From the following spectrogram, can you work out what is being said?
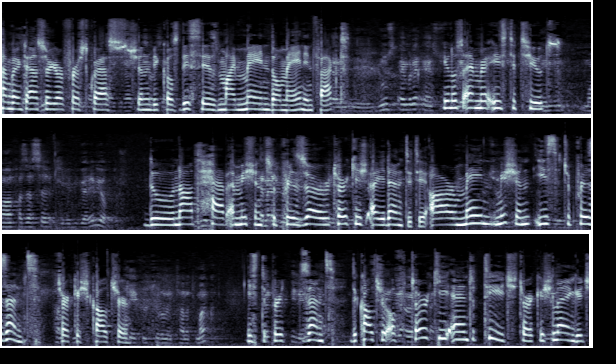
I'm going to answer your first question because this is my main domain in fact. Yunus Emre Enstitüsü Yunus Emre Institute muhafazası gibi bir görev yoktur. do not have a mission to preserve Turkish identity. Our main mission is to present ah, Turkish culture, Türkiye kültürünü tanıtmak, is to present the culture of Turkey and to teach Turkish language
